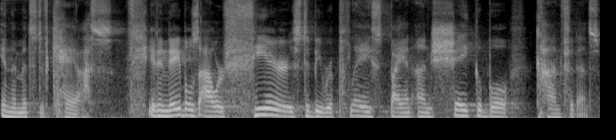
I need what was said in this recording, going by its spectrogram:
in the midst of chaos. It enables our fears to be replaced by an unshakable confidence.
